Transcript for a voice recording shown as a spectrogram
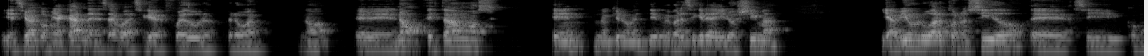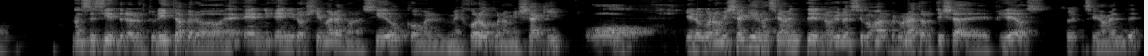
Y encima comía carne en esa época, así que fue duro. Pero bueno, no. Eh, no, estábamos en, no quiero mentir, me parece que era Hiroshima. Y había un lugar conocido, eh, así como, no sé si entre los turistas, pero en, en Hiroshima era conocido como el mejor okonomiyaki. Oh. Y el okonomiyaki es básicamente, no quiero decirlo mal, pero una tortilla de fideos, Sí. básicamente,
